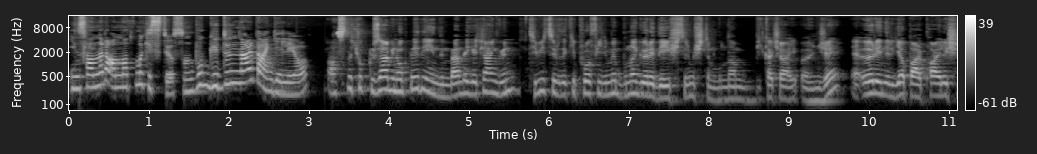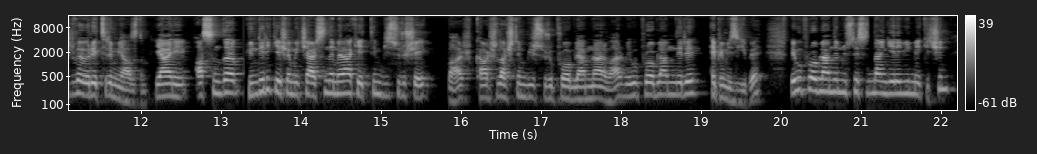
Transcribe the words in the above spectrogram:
insanlara anlatmak istiyorsun. Bu güdün nereden geliyor? Aslında çok güzel bir noktaya değindim. Ben de geçen gün Twitter'daki profilimi buna göre değiştirmiştim bundan birkaç ay önce. E, öğrenir, yapar, paylaşır ve öğretirim yazdım. Yani aslında gündelik yaşam içerisinde merak ettiğim bir sürü şey var. Karşılaştığım bir sürü problemler var ve bu problemleri hepimiz gibi ve bu problemlerin üstesinden gelebilmek için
